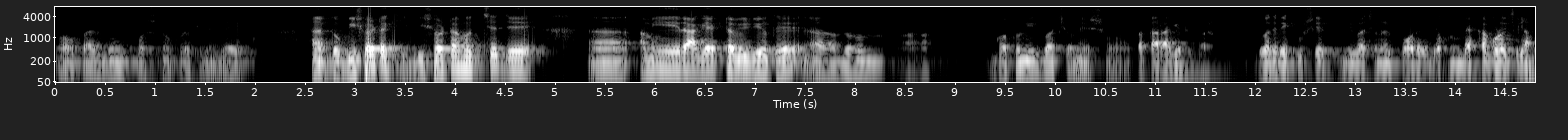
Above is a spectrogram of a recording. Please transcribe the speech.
ও কয়েকজন প্রশ্ন করেছিলেন, যাই হোক। হ্যাঁ তো বিষয়টা কি? বিষয়টা হচ্ছে যে আমি এর আগে একটা ভিডিওতে ধরুন গত নির্বাচনের সময় বা তার আগের বার দু হাজার একুশের নির্বাচনের পরে যখন ব্যাখ্যা করেছিলাম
